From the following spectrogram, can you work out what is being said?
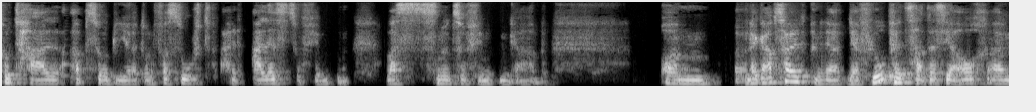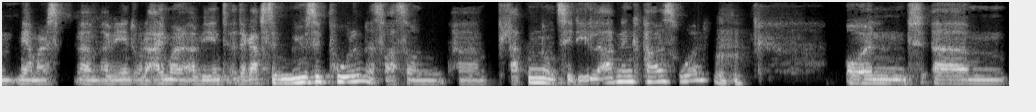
total absorbiert und versucht halt alles zu finden, was es nur zu finden gab. Um, und da gab's halt, der, der Flopitz hat das ja auch ähm, mehrmals ähm, erwähnt oder einmal erwähnt, da gab's den Music Pool, das war so ein ähm, Platten- und CD-Laden in Karlsruhe. Mhm. Und, ähm,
